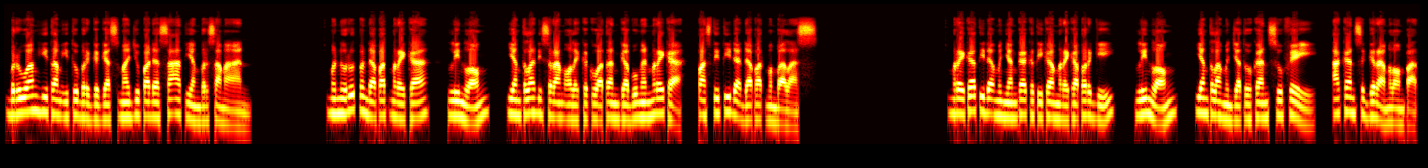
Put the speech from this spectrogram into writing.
beruang hitam itu bergegas maju pada saat yang bersamaan. Menurut pendapat mereka, Lin Long, yang telah diserang oleh kekuatan gabungan mereka, pasti tidak dapat membalas. Mereka tidak menyangka ketika mereka pergi, Lin Long, yang telah menjatuhkan Su Fei, akan segera melompat.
